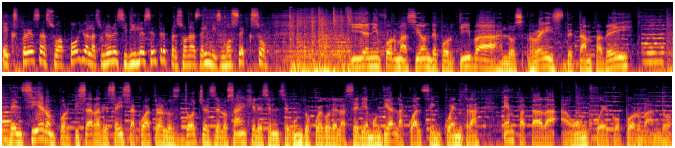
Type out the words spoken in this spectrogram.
expresa su apoyo a las uniones civiles entre personas del mismo sexo. Y en información deportiva, los Rays de Tampa Bay vencieron por pizarra de 6 a 4 a los Dodgers de Los Ángeles en el segundo juego de la Serie Mundial, la cual se encuentra empatada a un juego por bando.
